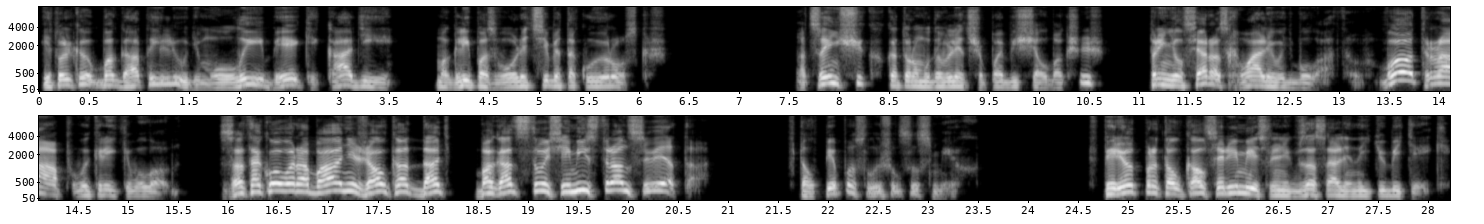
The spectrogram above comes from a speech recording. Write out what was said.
и только богатые люди, мулы, беки, кадии, могли позволить себе такую роскошь. Оценщик, которому Давлетша пообещал бакшиш, принялся расхваливать Булатова. «Вот раб!» — выкрикивал он. «За такого раба не жалко отдать богатство семи стран света!» В толпе послышался смех. Вперед протолкался ремесленник в засаленной тюбетейке.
